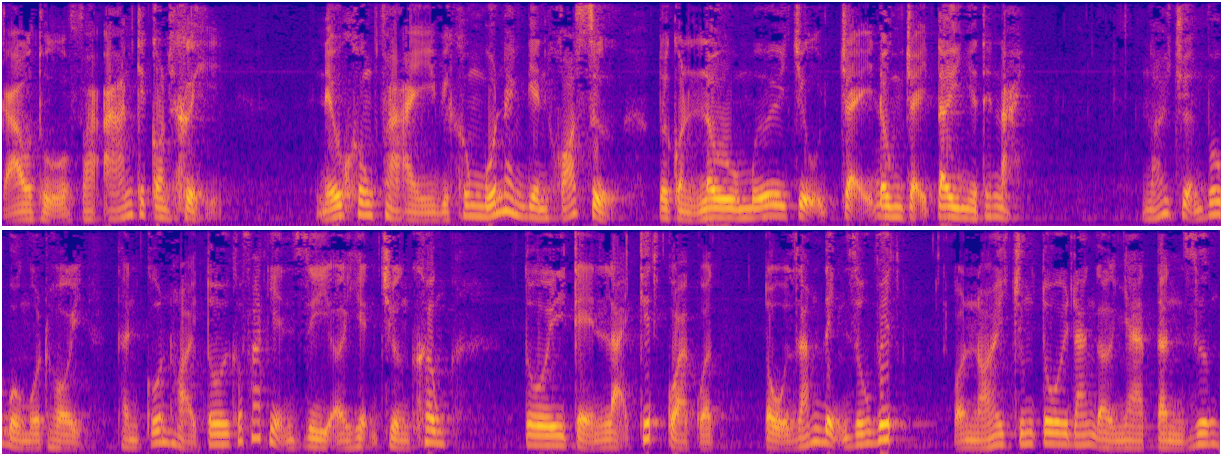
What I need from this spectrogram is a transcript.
Cao thủ phá án cái con khỉ. Nếu không phải vì không muốn anh điền khó xử, Tôi còn lâu mới chịu chạy đông chạy tây như thế này. Nói chuyện vô bổ một hồi, Thần Côn hỏi tôi có phát hiện gì ở hiện trường không? Tôi kể lại kết quả của tổ giám định dấu vết. Còn nói chúng tôi đang ở nhà Tần Dương.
